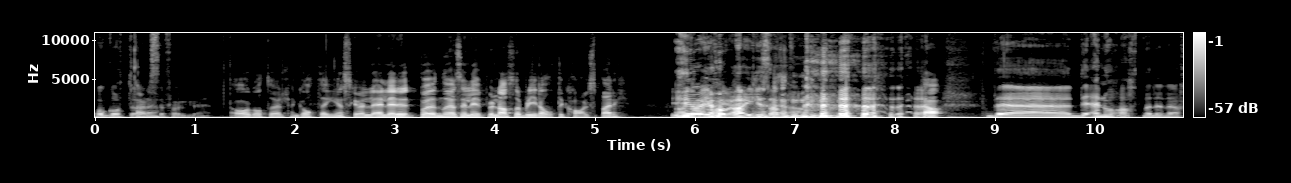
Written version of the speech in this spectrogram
Og godt øl, selvfølgelig. Og godt øl. Godt engelsk øl. Eller på, når jeg sier Liverpool, da, så blir det alltid Carlsberg. Jo, jo, ja, ikke sant? Ja. Det det er noe rart med det der.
